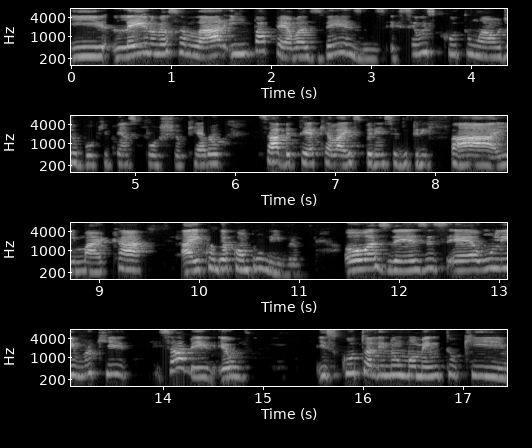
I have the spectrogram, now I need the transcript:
e leio no meu celular e em papel. Às vezes, se eu escuto um audiobook e penso, poxa, eu quero, sabe, ter aquela experiência de grifar e marcar, aí quando eu compro um livro. Ou às vezes é um livro que, sabe, eu escuto ali num momento que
